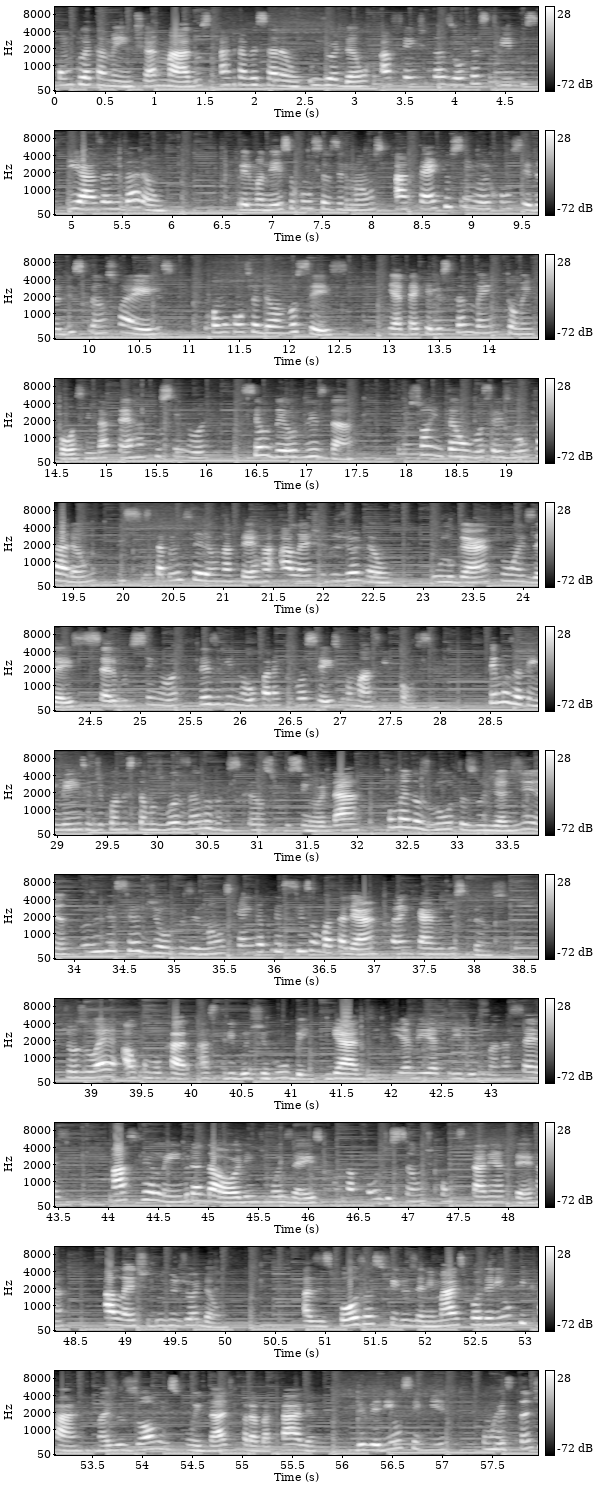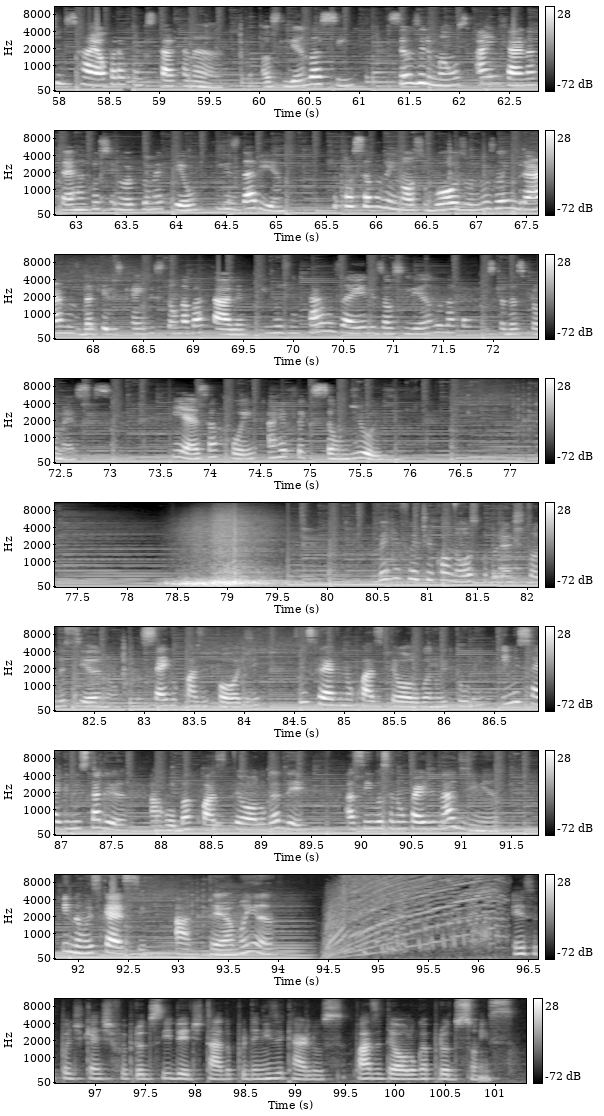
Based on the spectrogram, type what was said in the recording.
completamente armados, atravessarão o Jordão à frente das outras tribos e as ajudarão. Permaneçam com seus irmãos até que o Senhor conceda descanso a eles, como concedeu a vocês, e até que eles também tomem posse da terra que o Senhor, seu Deus, lhes dá. Só então vocês voltarão e se estabelecerão na terra a leste do Jordão, o lugar que Moisés, servo do Senhor, designou para que vocês tomassem posse. Temos a tendência de, quando estamos gozando do descanso que o Senhor dá, com menos lutas no dia a dia, nos esquecer de outros irmãos que ainda precisam batalhar para entrar no descanso. Josué, ao convocar as tribos de Ruben, Gade e a meia tribo de Manassés, as relembra da ordem de Moisés quanto à condição de conquistarem a terra a leste do Rio Jordão. As esposas, filhos e animais poderiam ficar, mas os homens com idade para a batalha deveriam seguir com o restante de Israel para conquistar Canaã, auxiliando assim seus irmãos a entrar na terra que o Senhor prometeu lhes daria. Que possamos em nosso gozo nos lembrarmos daqueles que ainda estão na batalha e nos juntarmos a eles auxiliando na conquista das promessas. E essa foi a reflexão de hoje. Vem refletir conosco durante todo esse ano. Segue o Quase Pode, se inscreve no Quase Teóloga no YouTube e me segue no Instagram, arroba Quase. Assim você não perde nadinha. E não esquece, até amanhã! Esse podcast foi produzido e editado por Denise Carlos, Quase Teóloga Produções.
